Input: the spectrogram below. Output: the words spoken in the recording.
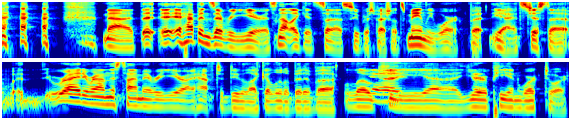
nah, it, it happens every year. It's not like it's uh, super special. It's mainly work, but yeah, it's just uh, right around this time every year. I have to do like a little bit of a low key uh, European work tour.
